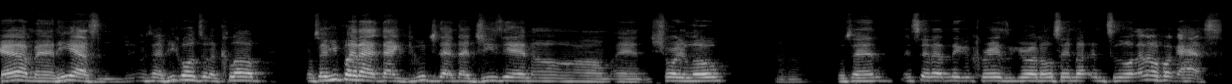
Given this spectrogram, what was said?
Yeah, man. He has. you know what I'm saying, if you go into the club, you know what I'm saying if you play that that Gucci that that Jeezy and um and Shawty Lo, Mhm. You know what I'm saying they say that nigga crazy girl don't say nothing to him. That motherfucker has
